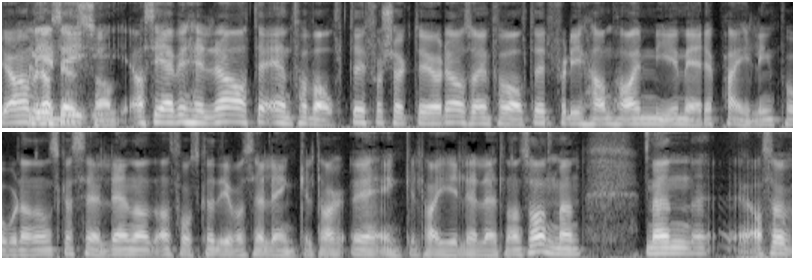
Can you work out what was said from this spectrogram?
Ja, men altså, sånn? altså Jeg vil heller at en forvalter forsøkte å gjøre det. Altså en forvalter fordi han har mye mer peiling på hvordan han skal selge, enn at, at folk skal drive og selge enkelt, eh, enkelt eller et eller annet sånt. Men, men eh, altså,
